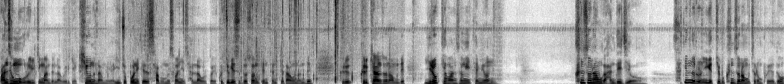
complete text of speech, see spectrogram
완성목으로 일찍 만들려고 이렇게 키우는 나무예요. 이쪽 보니까 잡으면 선이 잘 나올 거예요. 그쪽에서도 선 괜찮게 나오는데 그, 그렇게 한 소나무인데 이렇게 완성이 되면 큰 소나무가 안 되지요. 사진으로는 이게 제법 큰 소나무처럼 보여도 에,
